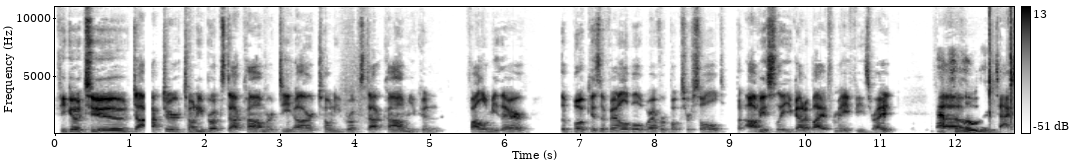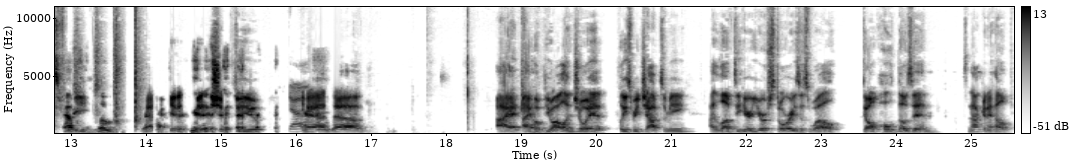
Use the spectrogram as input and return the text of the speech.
If you go to drtonybrooks.com or drtonybrooks.com, you can follow me there. The book is available wherever books are sold, but obviously you got to buy it from AAFES, right? Absolutely. Um, tax free. Absolutely. Yeah, get it, get it shipped to you. Yeah. And uh, I, I hope you all enjoy it. Please reach out to me. I love to hear your stories as well. Don't hold those in. It's not going to help.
